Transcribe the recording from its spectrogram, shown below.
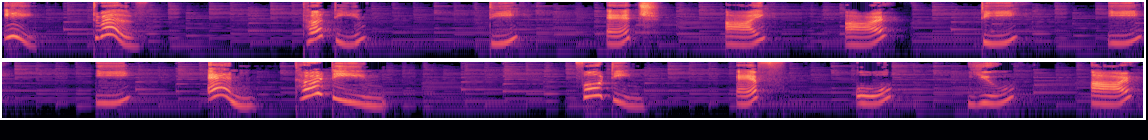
E. 12 13 T H I R T E E N. 13 14 F O U R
